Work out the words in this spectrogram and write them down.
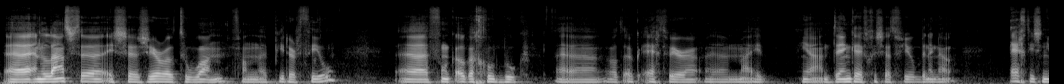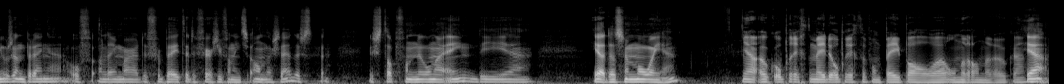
en de laatste is Zero to One van Peter Thiel. vond ik ook een goed boek. wat ook echt weer mij ja, aan het denken heeft gezet van... Ben ik nou echt iets nieuws aan het brengen... of alleen maar de verbeterde versie van iets anders. Hè? Dus de, de stap van 0 naar 1, die, ja, dat is een mooie. Hè? Ja, ook oprichter, medeoprichter van PayPal uh, onder andere ook. Ja, ja,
